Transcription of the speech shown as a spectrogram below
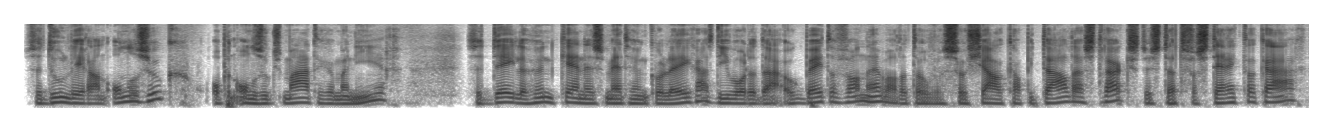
Ze doen weer aan onderzoek op een onderzoeksmatige manier. Ze delen hun kennis met hun collega's. Die worden daar ook beter van. Hè. We hadden het over sociaal kapitaal daar straks. Dus dat versterkt elkaar.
